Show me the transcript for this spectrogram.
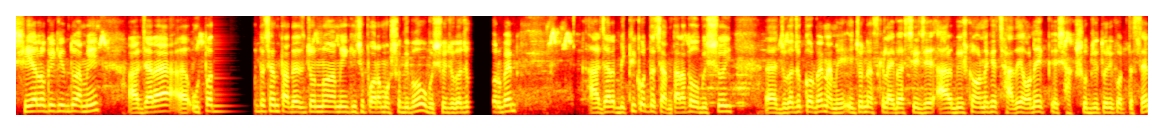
সে আলোকে কিন্তু আমি, আর যারা উৎপাদন করতে চান, তাদের জন্য আমি কিছু পরামর্শ দিব, অবশ্যই যোগাযোগ করবেন। আর যারা বিক্রি করতে চান, তারা তো অবশ্যই যোগাযোগ করবেন। আমি এই জন্য আজকে লাইভে আসছি যে, আর বিশেষ করে অনেকে ছাদে অনেক শাকসবজি তৈরি করতেছেন।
